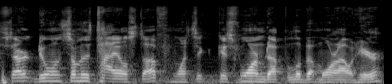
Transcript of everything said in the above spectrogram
start doing some of the tile stuff once it gets warmed up a little bit more out here.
